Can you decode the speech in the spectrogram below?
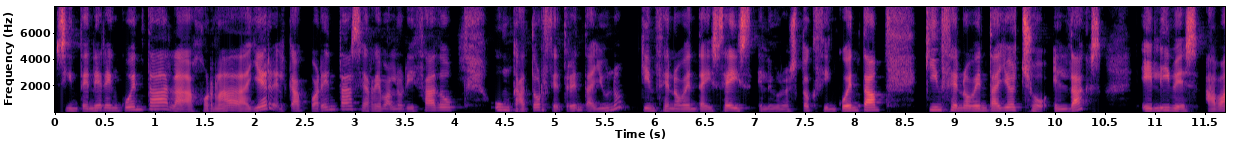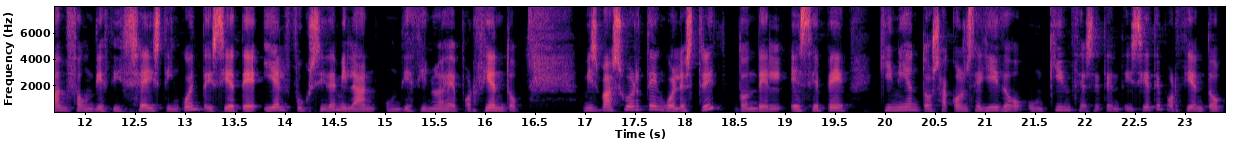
sin tener en cuenta la jornada de ayer, el CAC 40 se ha revalorizado un 14,31, 15,96 el Eurostock 50, 15,98 el DAX, el IBEX avanza un 16,57 y el FUXI de Milán un 19%. Misma suerte en Wall Street, donde el SP 500 ha conseguido un 15,77%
